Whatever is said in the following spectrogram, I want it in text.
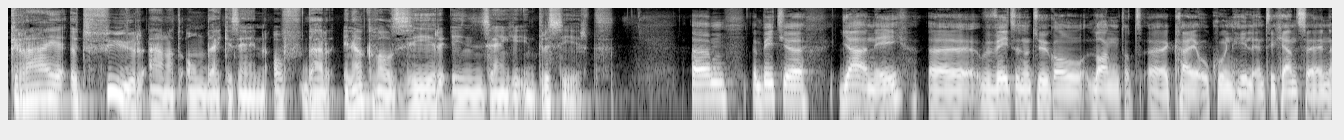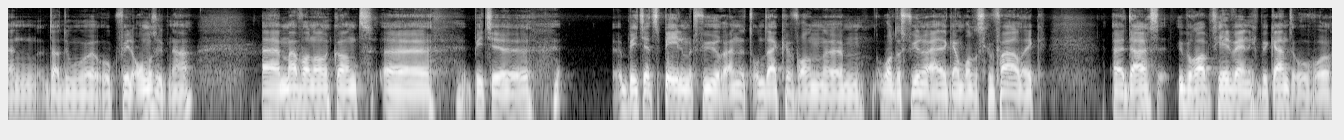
kraaien het vuur aan het ontdekken zijn. Of daar in elk geval zeer in zijn geïnteresseerd. Um, een beetje ja en nee. Uh, we weten natuurlijk al lang dat uh, kraaien ook gewoon heel intelligent zijn en daar doen we ook veel onderzoek naar. Uh, maar van de andere kant een, beetje, een beetje het spelen met vuur en het ontdekken van um, wat is vuur nou eigenlijk en wat is gevaarlijk. daar is überhaupt heel weinig bekend over,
